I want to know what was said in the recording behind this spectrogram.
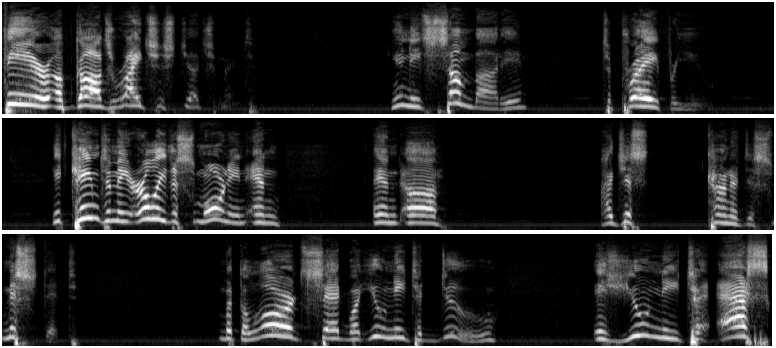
fear of God's righteous judgment, you need somebody to pray for you. It came to me early this morning, and and uh, I just kind of dismissed it. But the Lord said, What you need to do is you need to ask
